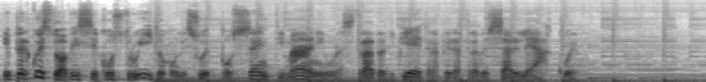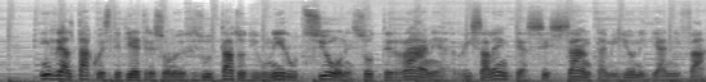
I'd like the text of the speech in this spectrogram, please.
e per questo avesse costruito con le sue possenti mani una strada di pietra per attraversare le acque. In realtà queste pietre sono il risultato di un'eruzione sotterranea risalente a 60 milioni di anni fa,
